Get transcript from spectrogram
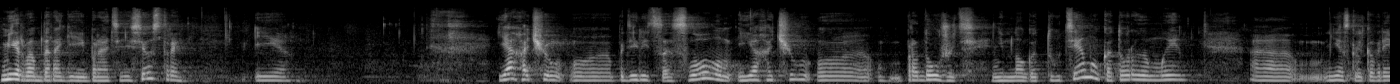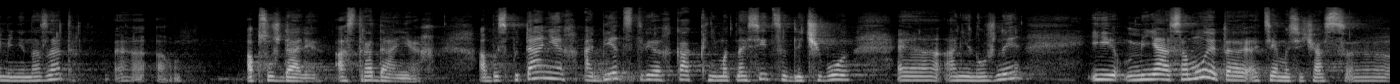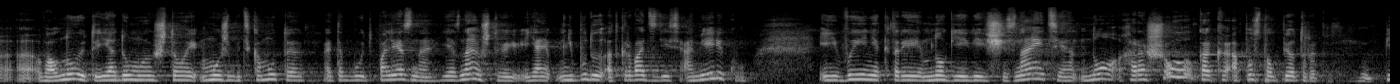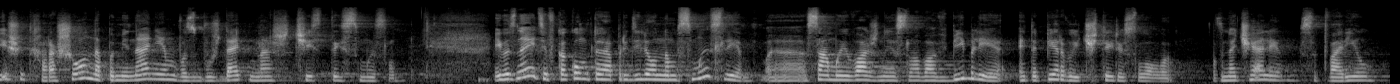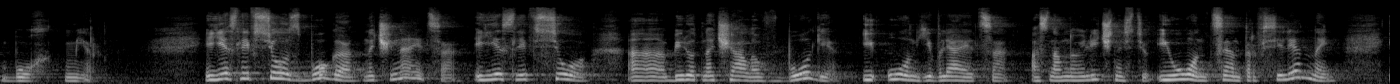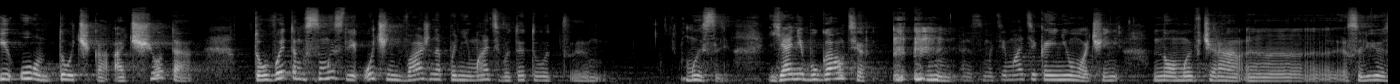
Мир вам, дорогие братья и сестры. И я хочу э, поделиться словом, и я хочу э, продолжить немного ту тему, которую мы э, несколько времени назад обсуждали о страданиях, об испытаниях, о бедствиях, как к ним относиться, для чего они нужны. И меня саму эта тема сейчас э, э, волнует, и я думаю, что, может быть, кому-то это будет полезно. Я знаю, что я не буду открывать здесь Америку, и вы некоторые, многие вещи знаете, но хорошо, как апостол Петр пишет, хорошо напоминанием возбуждать наш чистый смысл. И вы знаете, в каком-то определенном смысле э, самые важные слова в Библии – это первые четыре слова – Вначале сотворил Бог мир. И если все с Бога начинается, и если все э, берет начало в Боге, и Он является основной личностью, и Он центр Вселенной, и Он точка отсчета, то в этом смысле очень важно понимать вот эту вот э, мысль. Я не бухгалтер, с математикой не очень, но мы вчера э, с Ильей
